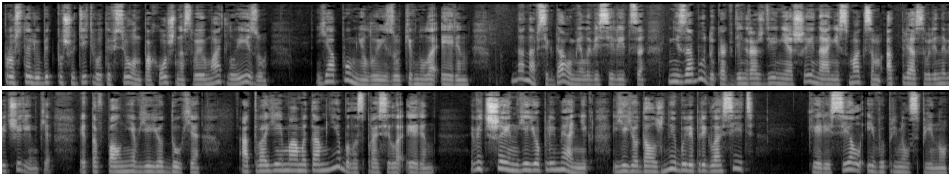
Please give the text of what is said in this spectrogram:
просто любит пошутить, вот и все, он похож на свою мать Луизу. «Я помню Луизу», — кивнула Эрин. Она всегда умела веселиться. Не забуду, как в день рождения Шейна они с Максом отплясывали на вечеринке. Это вполне в ее духе. «А твоей мамы там не было?» — спросила Эрин. «Ведь Шейн ее племянник, ее должны были пригласить». Керри сел и выпрямил спину.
